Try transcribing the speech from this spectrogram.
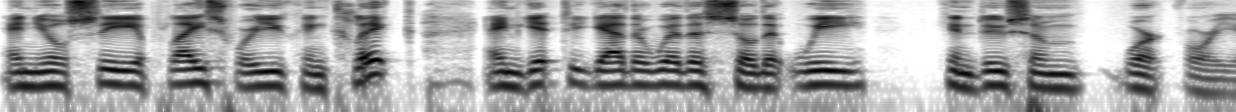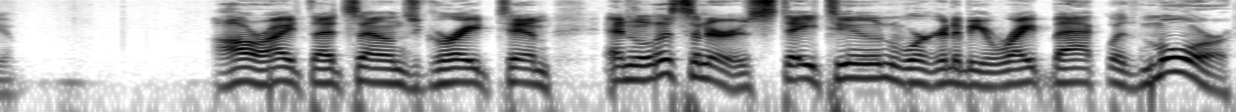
and you'll see a place where you can click and get together with us so that we can do some work for you. All right, that sounds great, Tim. And listeners, stay tuned. We're going to be right back with more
